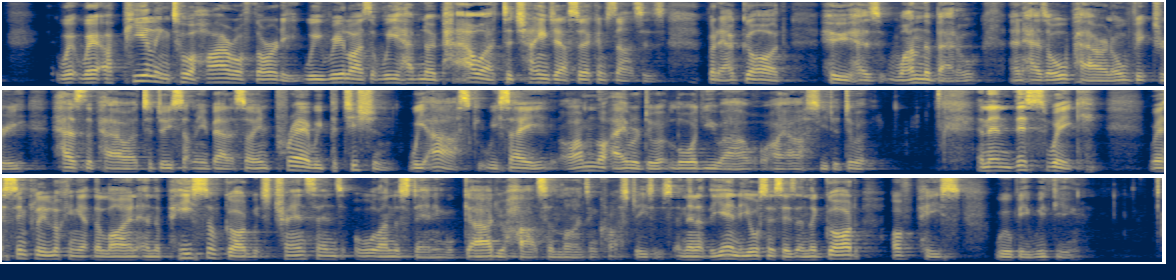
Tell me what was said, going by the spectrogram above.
we're, we're appealing to a higher authority. We realize that we have no power to change our circumstances, but our God, who has won the battle and has all power and all victory, has the power to do something about it. So in prayer, we petition, we ask, we say, I'm not able to do it. Lord, you are. I ask you to do it. And then this week, we're simply looking at the line, and the peace of God, which transcends all understanding, will guard your hearts and minds in Christ Jesus. And then at the end, he also says, and the God of peace will be with you.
